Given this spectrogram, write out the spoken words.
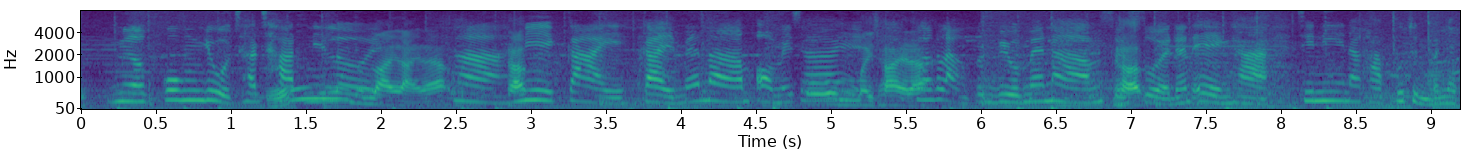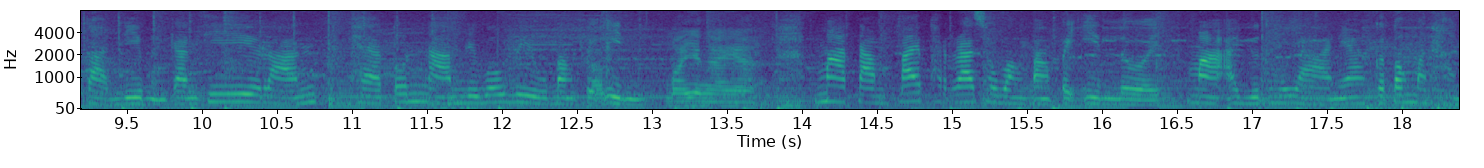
ๆ เนื้อกุ้งอยู่ชัดๆนี่เลยน้ำลายไหลแล้ว ค่ะครับนี่ไก่ไก่แม่น้ำอ๋อไม่ใช่โอ้ไม่ใช่แล้วเบื้องหลังเป็นวิวแม่น้ำครับสวยๆนั่นเองค่ะ ที่นี่นะคะพูดถึงบรรยากาศดีเหมือนกันที่ร้านแพต้นน้ำ River View บางปะอิน มายังไงอะมาตามป้ายพระราชวังบางปะอินเลย มาอายุทยาเนี่ยก็ต้องมาทาน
